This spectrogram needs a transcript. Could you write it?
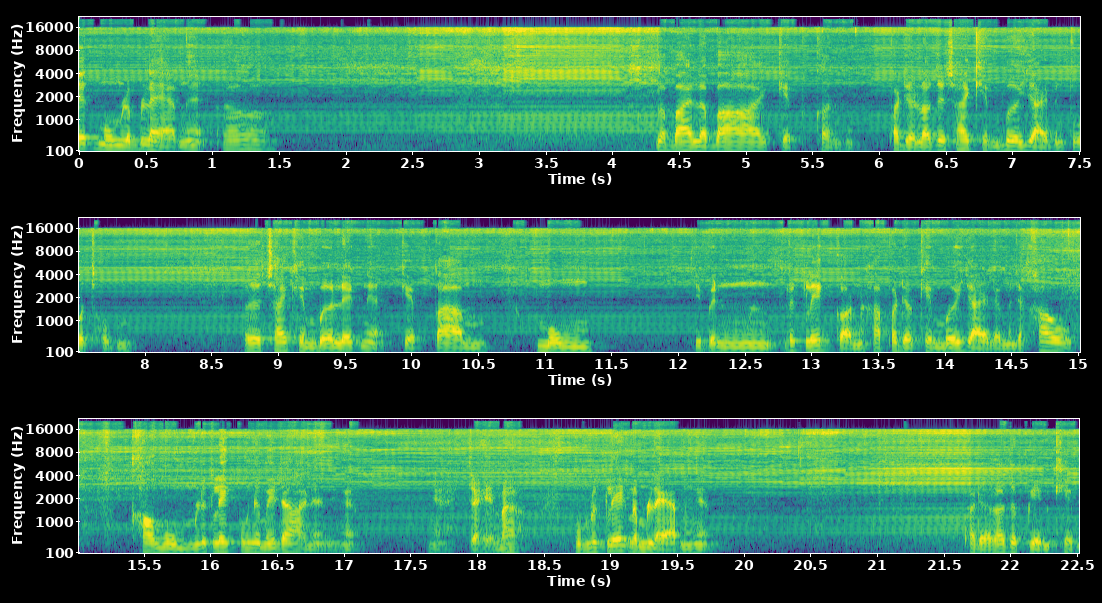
ล็ก ๆ มุมแหลมๆเนี่ยแล้วระบายระบายเก็บก่อนเพราะเดี๋ยวเราจะใช้เข็มเบอร์ใหญ่เป็นตัวถม เราจะใช้เข็มเบอร์เล็กเนี่ย เก็บตามมุมที่เป็นเล็ก ๆ ก่อนนะครับเพราะเดี๋ยวเข็มเบอร์ใหญ่เลยมันจะเข้าเข้ามุมเล็ก ๆ พวกนี้ไม่ได้เนี่ยอย่างเงี้ยเนี่ยจะเห็นไหมมุมเล็กๆแหลมๆอย่างเงี้ย พอเดี๋ยวเราจะเปลี่ยนเข็ม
